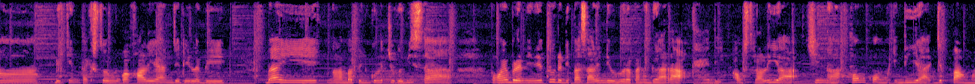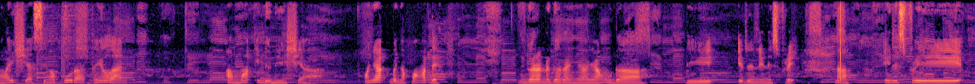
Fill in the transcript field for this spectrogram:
uh, bikin tekstur muka kalian jadi lebih baik ngelembapin kulit juga bisa. Pokoknya brand ini tuh udah dipasarin di beberapa negara kayak di Australia, Cina, Hong Kong, India, Jepang, Malaysia, Singapura, Thailand, sama Indonesia. Pokoknya banyak banget deh negara-negaranya yang udah di ini Innisfree. Nah Innisfree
